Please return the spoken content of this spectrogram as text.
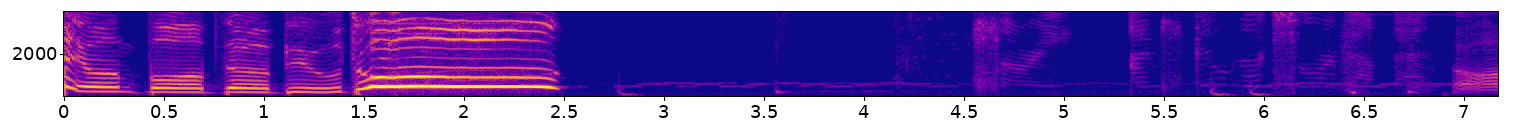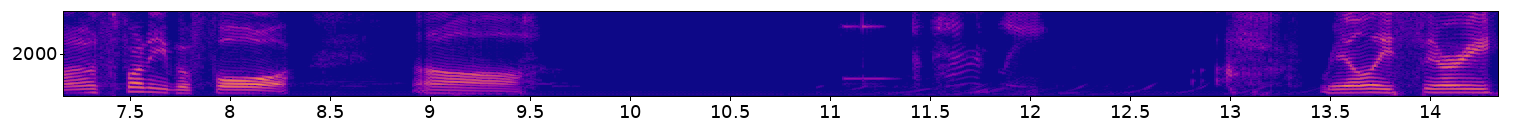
I am Bob the Builder! Sorry, I'm still not sure about that. Oh, it was funny before. Oh. Apparently. Really, Siri?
